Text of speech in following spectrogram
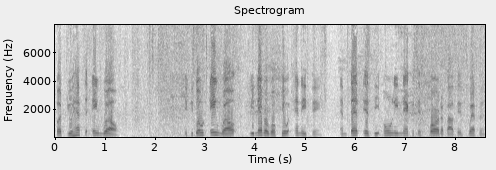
But you have to aim well. If you don't aim well, you never will kill anything. And that is the only negative part about this weapon.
